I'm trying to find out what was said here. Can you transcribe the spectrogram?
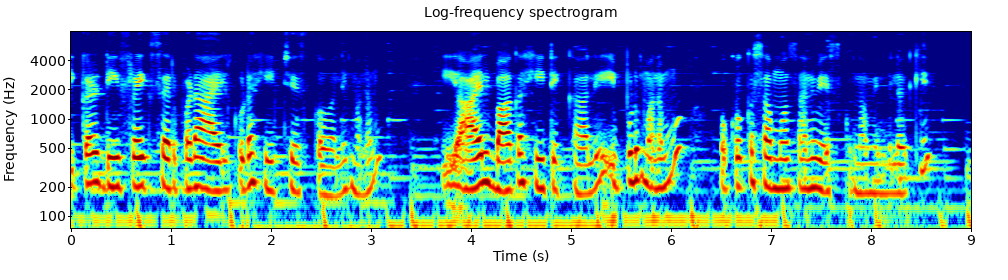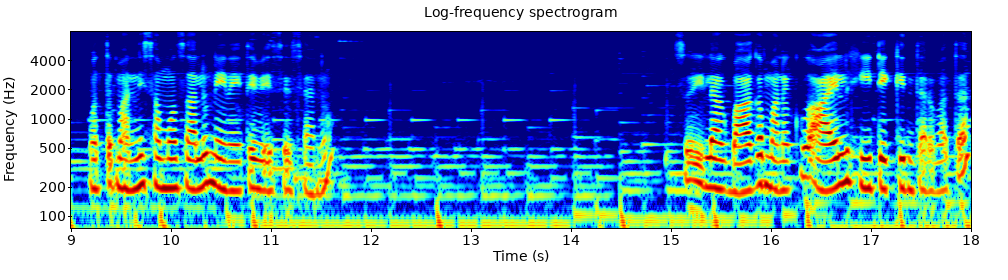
ఇక్కడ డీప్ ఫ్రైకి సరిపడా ఆయిల్ కూడా హీట్ చేసుకోవాలి మనం. ఈ ఆయిల్ బాగా హీట్ ఎక్కాలి. ఇప్పుడు మనము ఒక్కొక్క సమోసాని వేసుకుందాం ఇందులోకి. మొత్తం అన్ని సమోసాలు నేనైతే వేసేసాను. సో ఇలా బాగా మనకు ఆయిల్ హీట్ ఎక్కిన తర్వాత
